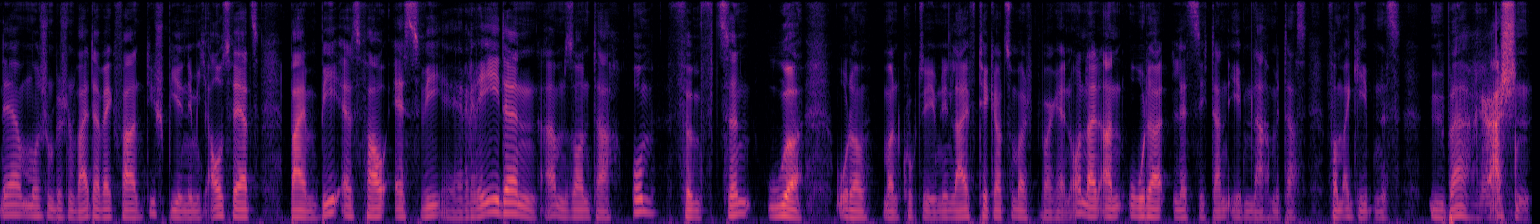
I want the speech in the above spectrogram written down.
der muss schon ein bisschen weiter wegfahren. Die spielen nämlich auswärts beim BSV SW Reden am Sonntag um 15 Uhr. Oder man guckt eben den Live-Ticker zum Beispiel bei KN Online an oder lässt sich dann eben nachmittags vom Ergebnis überraschen.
